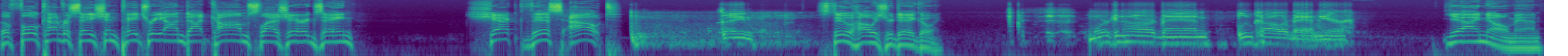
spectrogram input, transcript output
The full conversation, patreon.com slash Eric Zane. Check this out. Zane, Stu, how is your day going? I'm working hard, man. Blue collar man here. Yeah, I know, man.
